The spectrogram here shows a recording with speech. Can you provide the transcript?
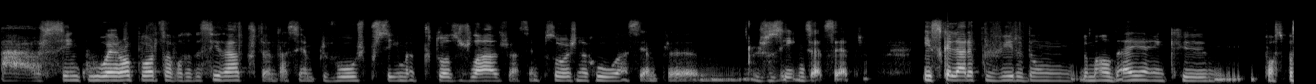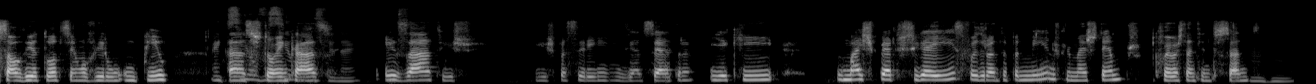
há cinco aeroportos à volta da cidade, portanto há sempre voos por cima, por todos os lados, há sempre pessoas na rua, há sempre hum, vizinhos, etc. E se calhar a previr de, um, de, uma aldeia em que posso passar o dia todo sem ouvir um, um pio, uh, se estou em casa. É? Exato, e os, e os passarinhos, e etc. E aqui o mais perto que cheguei a isso foi durante a pandemia, nos primeiros tempos, que foi bastante interessante. Uhum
